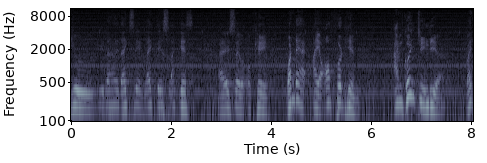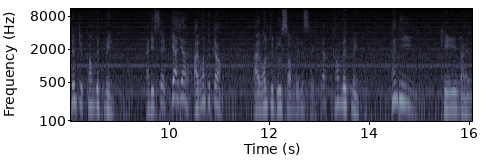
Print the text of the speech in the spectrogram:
You, you know, like say, like this, like this. And I said, okay. One day I, offered him, I'm going to India. Why don't you come with me? And he said, yeah, yeah, I want to come. I want to do some ministry. Yeah, come with me. And he came and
